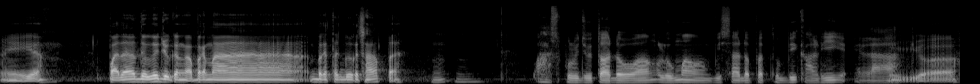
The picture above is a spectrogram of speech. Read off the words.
Iya. Padahal dulu juga nggak pernah bertegur sapa. Ah 10 juta doang lu mah bisa dapat lebih kali lah. Iya.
